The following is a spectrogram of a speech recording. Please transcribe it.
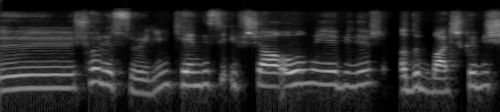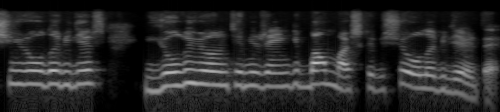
e, şöyle söyleyeyim kendisi ifşa olmayabilir, adı başka bir şey olabilir, yolu yöntemi rengi bambaşka bir şey olabilirdi.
